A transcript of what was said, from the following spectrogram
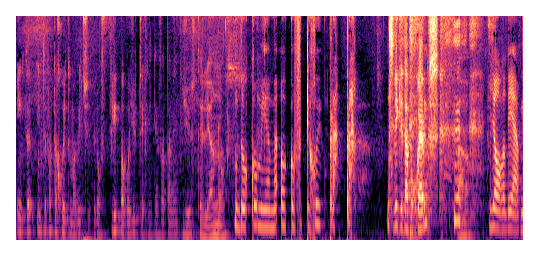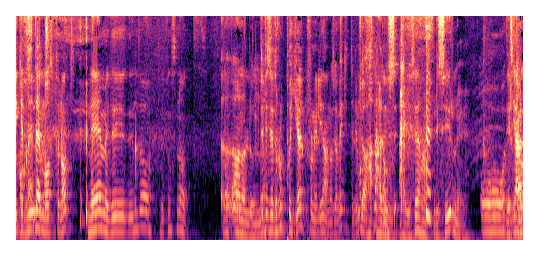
Inte, inte prata skit om Avicii för då flippar vår ljudtekniker fattar ni? Just det, Lianos. Då kommer jag med AK47. Bra, bra. Vilket är på skämt. Ja. Ja det är Ni kan på inte stämma oss för något. Nej men det, det, ändå, det finns något, något annorlunda. Det finns ett rop på hjälp från Elianos, jag vet inte. Vi måste Ja, snacka har, om... du, se- har du sett hans frisyr nu? Åh, Det ska- har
